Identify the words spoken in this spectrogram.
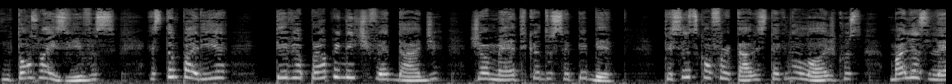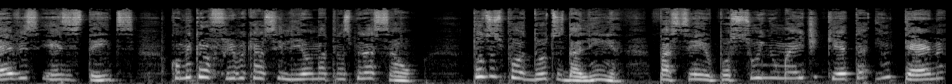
em tons mais vivos, estamparia teve a própria identidade geométrica do CPB, tecidos confortáveis e tecnológicos, malhas leves e resistentes, com microfibra que auxiliam na transpiração. Todos os produtos da linha Passeio possuem uma etiqueta interna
